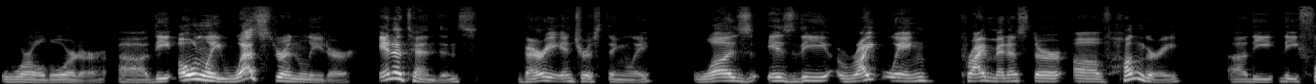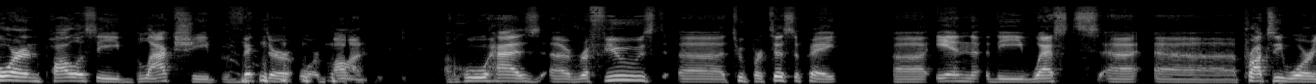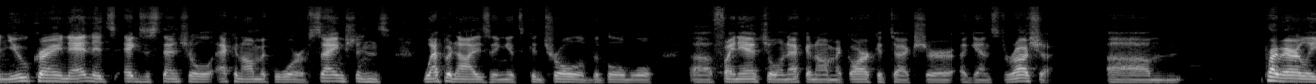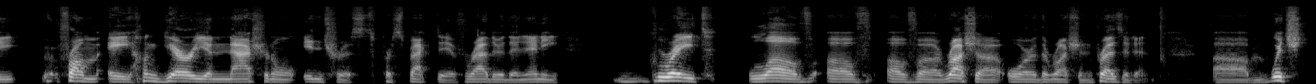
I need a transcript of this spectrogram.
world order. Uh, the only Western leader in attendance, very interestingly, was is the right wing prime minister of Hungary, uh, the the foreign policy black sheep Viktor Orban, who has uh, refused uh, to participate uh, in the West's uh, uh, proxy war in Ukraine and its existential economic war of sanctions, weaponizing its control of the global uh, financial and economic architecture against Russia, um, primarily from a Hungarian national interest perspective, rather than any great love of of uh, Russia or the Russian president um, which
